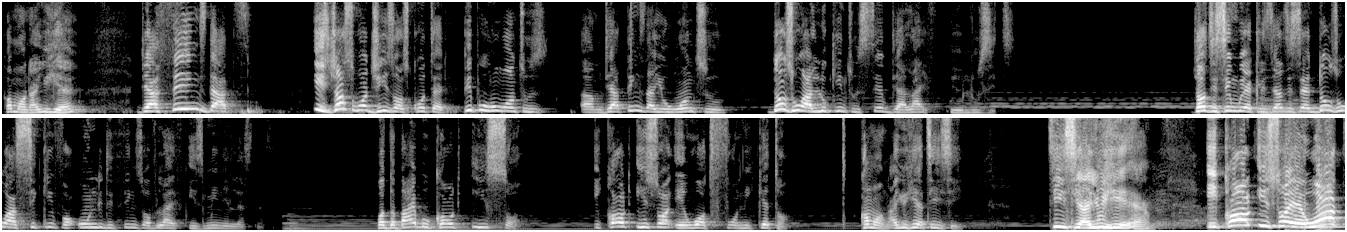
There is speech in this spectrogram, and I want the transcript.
Come on, are you here? There are things that it's just what Jesus quoted. People who want to, um, there are things that you want to, those who are looking to save their life will lose it. Just the same way Ecclesiastes said, those who are seeking for only the things of life is meaninglessness. But the Bible called Esau, he called Esau a what? Fornicator. Come on, are you here, TC? TC, are you here? He called Esau a what?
